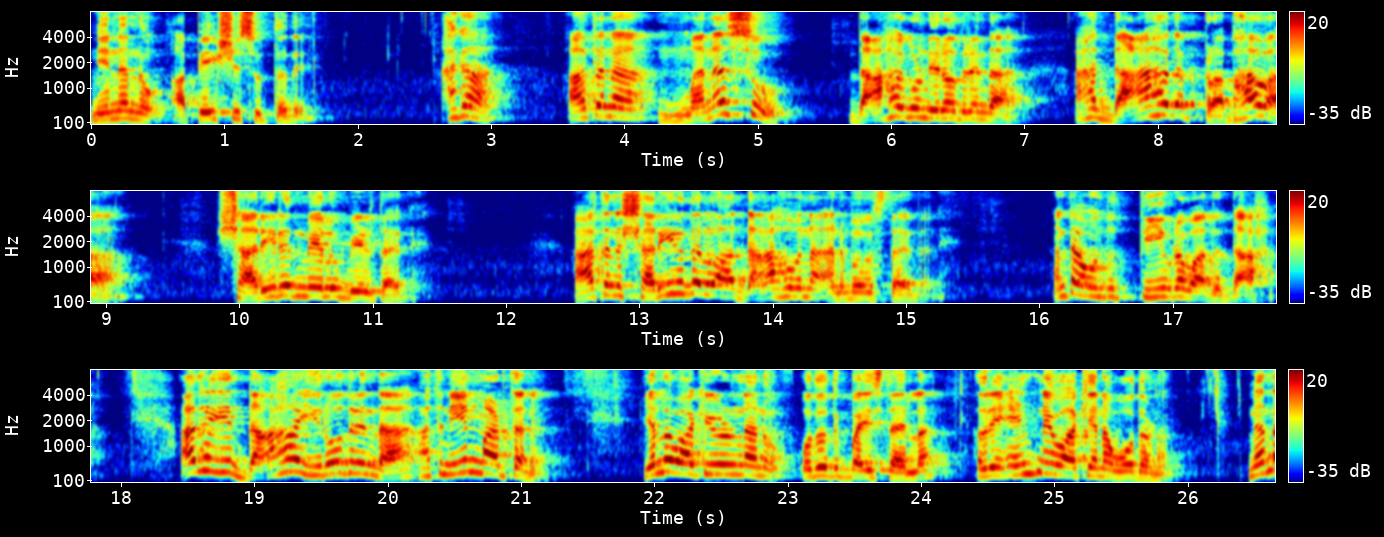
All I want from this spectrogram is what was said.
ನಿನ್ನನ್ನು ಅಪೇಕ್ಷಿಸುತ್ತದೆ. ಆಗ ಆತನ ಮನಸ್ಸು ದಾಹಗೊಂಡಿರೋದ್ರಿಂದ ಆ ದಾಹದ ಪ್ರಭಾವ ಶರೀರದ ಮೇಲೂ ಬೀಳ್ತಾ ಇದೆ. ಆತನ ಶರೀರದಲ್ಲೂ ಆ ದಾಹವನ್ನು ಅನುಭವಿಸ್ತಾ ಇದ್ದಾನೆ. ಅಂತ ಒಂದು ತೀವ್ರವಾದ ದಾಹ. ಆದರೆ ಈ ದಾಹ ಇರೋದ್ರಿಂದ ಆತನ ಏನು ಮಾಡ್ತಾನೆ? ಎಲ್ಲ ವಾಕ್ಯಗಳನ್ನ ನಾನು ಓದೋದಕ್ಕೆ ಬಯಸ್ತಾ ಇಲ್ಲ. ಆದರೆ ಎಂಟನೇ ವಾಕ್ಯನ ಓದೋಣ. ನನ್ನ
